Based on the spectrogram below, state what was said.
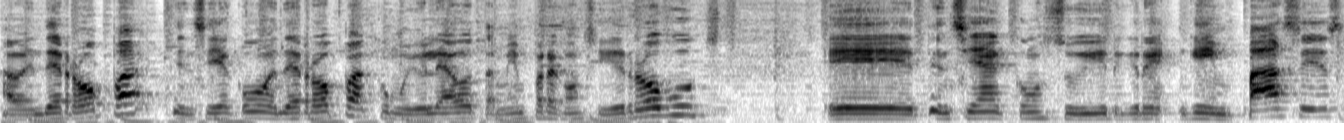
a vender ropa, te enseña cómo vender ropa, como yo le hago también para conseguir Robux, eh, te enseña a construir Game Passes,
